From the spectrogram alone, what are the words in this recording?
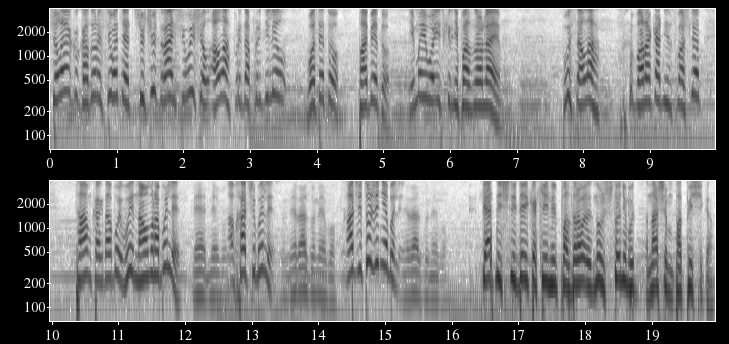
человеку, который сегодня чуть-чуть раньше вышел, Аллах предопределил вот эту победу. И мы его искренне поздравляем. Пусть Аллах баракат не спошлет. Там, когда будет. Вы на Умра были? Не, не был. А в хаджи были? Ни разу не был. В хаджи тоже не были? Ни разу не был. Пятничный день какие-нибудь поздрав... ну что-нибудь нашим подписчикам.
